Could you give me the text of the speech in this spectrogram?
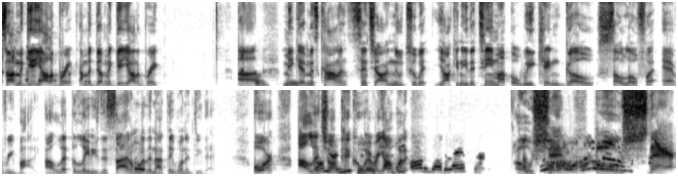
So I'm gonna give y'all a break. I'm gonna, I'm gonna give y'all a break. Uh, Meka and Miss Collins, since y'all are new to it, y'all can either team up or we can go solo for everybody. I'll let the ladies decide on whether or not they want to do that, or I'll let I'm y'all pick whoever y'all want. beat all of y'all the last time. Oh shit! Oh snap!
